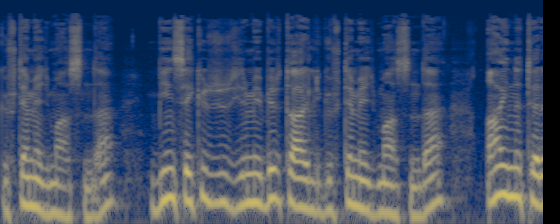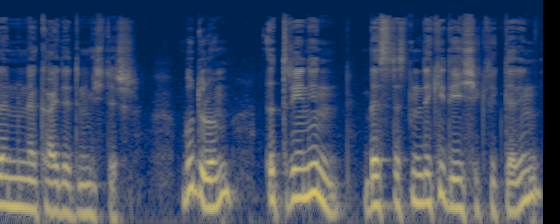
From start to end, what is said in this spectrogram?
güfte mecmuasında, 1821 tarihli güfte mecmuasında aynı terennümle kaydedilmiştir. Bu durum Itri'nin bestesindeki değişikliklerin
